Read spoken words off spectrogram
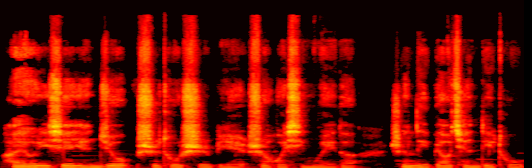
还有一些研究试图识别社会行为的生理标签地图，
